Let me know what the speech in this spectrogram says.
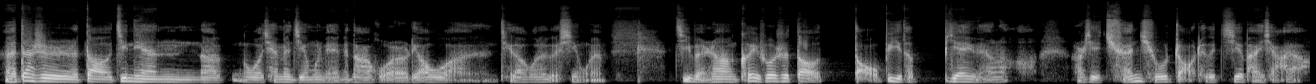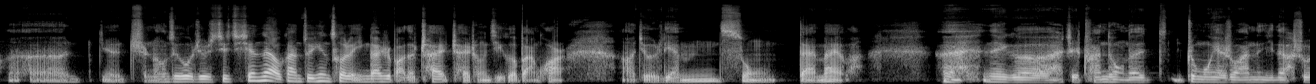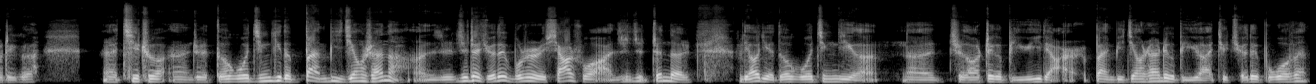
呃，但是到今天呢，我前面节目里面跟大伙儿聊过，提到过这个新闻，基本上可以说是到倒闭的边缘了啊。而且全球找这个接盘侠呀，呃，只能最后就就现在我看最新策略应该是把它拆拆成几个板块啊，就连送带卖吧。哎，那个这传统的重工业说完了，你再说这个，呃，汽车，嗯，这德国经济的半壁江山呐，啊，这这绝对不是瞎说啊，这这真的了解德国经济的，那知道这个比喻一点半壁江山这个比喻啊，就绝对不过分。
